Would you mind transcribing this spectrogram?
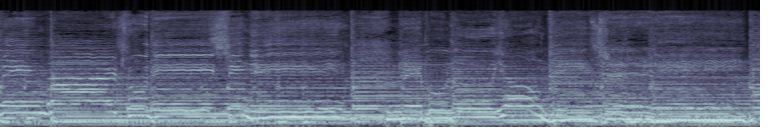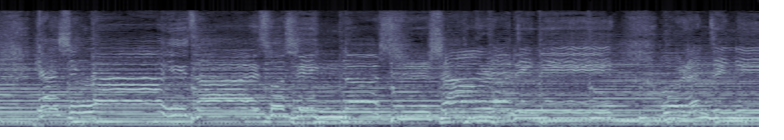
明白，主你心意，每步路有你指引，甘心乐意在所行的事上认定你，我认定你。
